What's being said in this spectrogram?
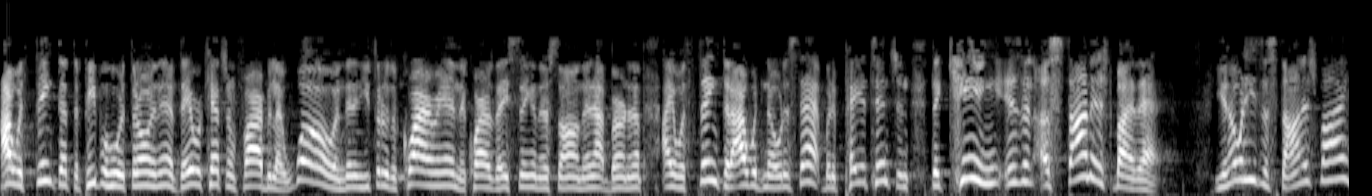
I would think that the people who were throwing in, if they were catching fire, I'd be like, whoa, and then you threw the choir in, the choir, they singing their song, they're not burning up. I would think that I would notice that, but if pay attention, the king isn't astonished by that. You know what he's astonished by?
